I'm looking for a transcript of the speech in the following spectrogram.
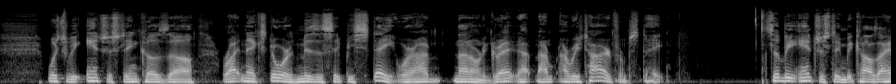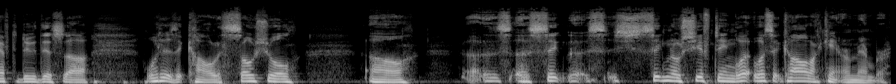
which will be interesting because uh, right next door is Mississippi State, where I'm not only grad, I, I I retired from state. So it'll be interesting because I have to do this. Uh, what is it called? A social. Uh, uh, uh, sig- uh, signal shifting. What, what's it called? I can't remember.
